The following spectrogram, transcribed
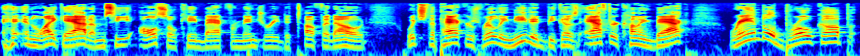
And like Adams, he also came back from injury to tough it out, which the Packers really needed because after coming back, Randall broke up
